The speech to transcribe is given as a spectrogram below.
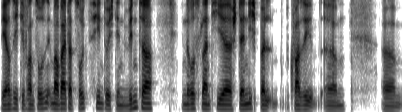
Während sich die Franzosen immer weiter zurückziehen durch den Winter in Russland hier ständig quasi ähm, ähm,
